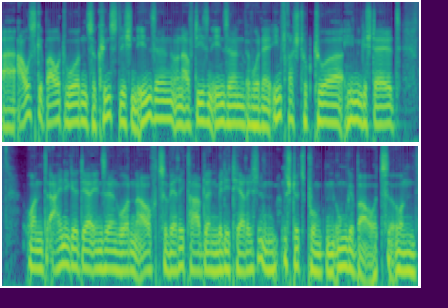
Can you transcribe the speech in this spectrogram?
äh, ausgebaut wurden zu künstlichen Inseln und auf diesen Inseln wurde Infrastruktur hingestellt und einige der Inseln wurden auch zu veritablen militärischen Stützpunkten umgebaut. Und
